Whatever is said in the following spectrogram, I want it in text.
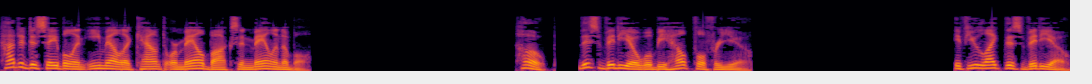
how to disable an email account or mailbox in MailEnable. Hope this video will be helpful for you. If you like this video,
